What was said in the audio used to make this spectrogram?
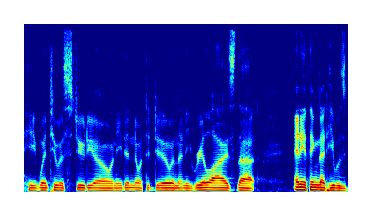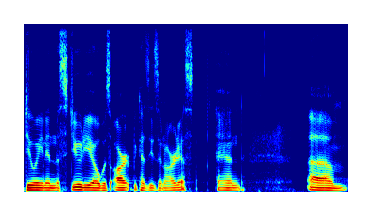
he went to his studio and he didn't know what to do. And then he realized that anything that he was doing in the studio was art because he's an artist. And um,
